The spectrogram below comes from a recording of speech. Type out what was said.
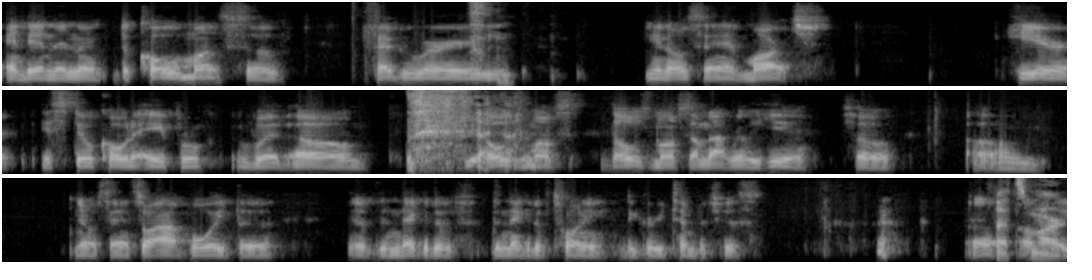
And then in the, the cold months of February, you know, saying March. Here it's still cold in April, but um, those months, those months, I'm not really here. So, um, you know, what I'm saying so I avoid the you know, the negative the negative twenty degree temperatures. Uh, That's smart.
